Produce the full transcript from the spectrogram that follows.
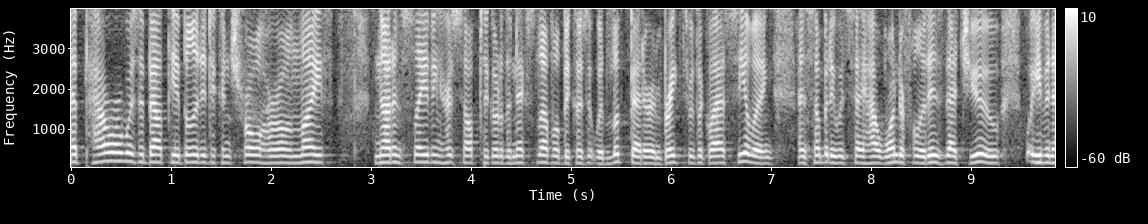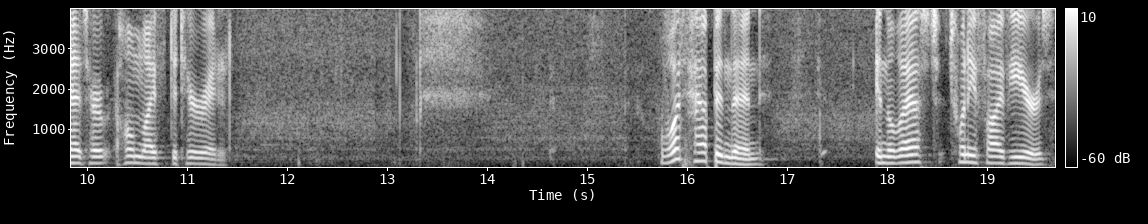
That power was about the ability to control her own life, not enslaving herself to go to the next level because it would look better and break through the glass ceiling, and somebody would say how wonderful it is that you, even as her home life deteriorated. What happened then in the last 25 years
